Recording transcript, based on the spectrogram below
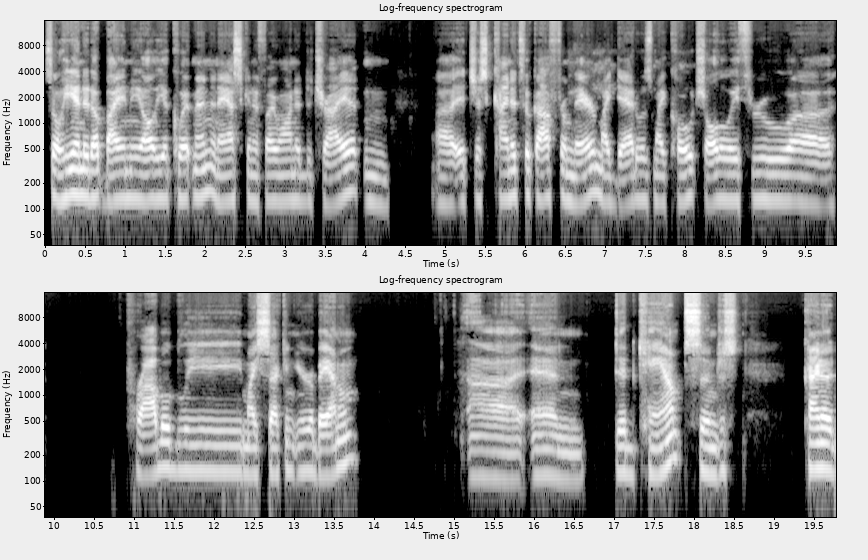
So he ended up buying me all the equipment and asking if I wanted to try it. And uh, it just kind of took off from there. My dad was my coach all the way through uh, probably my second year of Bantam uh, and did camps and just kind of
